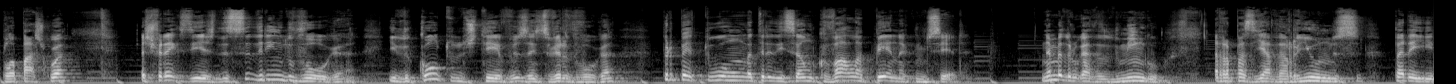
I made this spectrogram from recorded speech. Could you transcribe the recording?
Pela Páscoa, as freguesias de Cedrinho de Voga e de Couto de Esteves, em Severo de Voga, perpetuam uma tradição que vale a pena conhecer. Na madrugada de domingo, a rapaziada reúne-se para ir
